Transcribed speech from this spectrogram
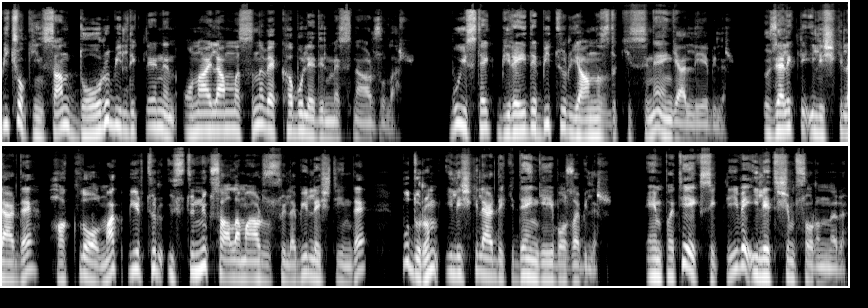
Birçok insan doğru bildiklerinin onaylanmasını ve kabul edilmesini arzular. Bu istek bireyde bir tür yalnızlık hissini engelleyebilir. Özellikle ilişkilerde haklı olmak bir tür üstünlük sağlama arzusuyla birleştiğinde bu durum ilişkilerdeki dengeyi bozabilir. Empati eksikliği ve iletişim sorunları.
